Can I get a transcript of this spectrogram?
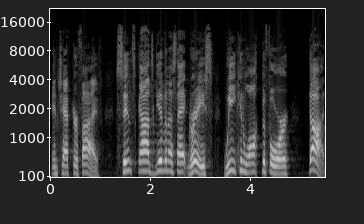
in chapter 5. Since God's given us that grace, we can walk before God.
